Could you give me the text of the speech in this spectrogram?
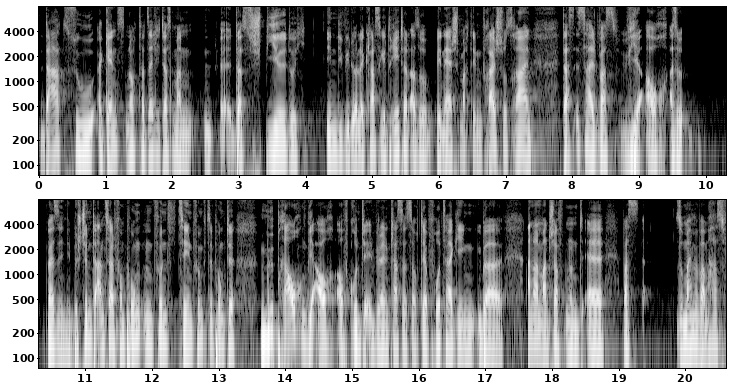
dazu ergänzt noch tatsächlich, dass man äh, das Spiel durch individuelle Klasse gedreht hat. Also Benesch macht den Freistoß rein. Das ist halt, was wir auch, also weiß nicht, eine bestimmte Anzahl von Punkten, 5, 10, 15 Punkte, brauchen wir auch aufgrund der individuellen Klasse. Das ist auch der Vorteil gegenüber anderen Mannschaften und äh, was so manchmal beim HSV,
